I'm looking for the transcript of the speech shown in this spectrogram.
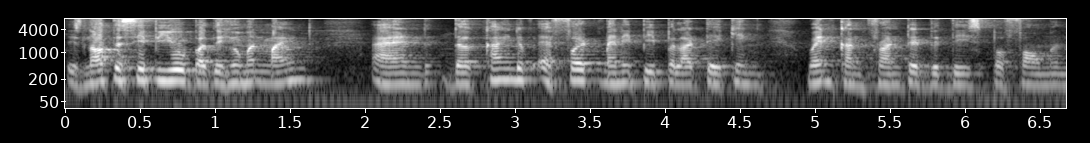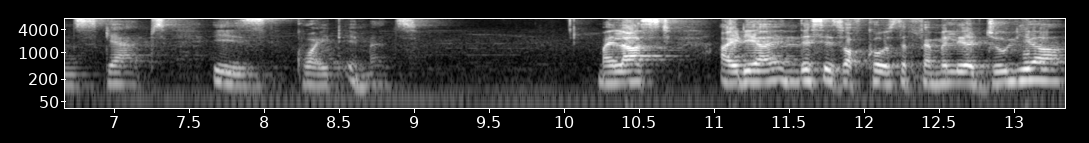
is not the CPU but the human mind and the kind of effort many people are taking when confronted with these performance gaps is quite immense. My last idea in this is of course the familiar Julia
